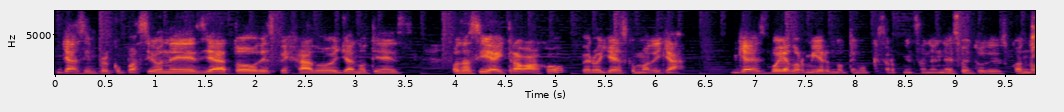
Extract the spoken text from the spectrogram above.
ya sin preocupaciones, ya todo despejado, ya no tienes, o sea, sí hay trabajo, pero ya es como de ya, ya es voy a dormir, no tengo que estar pensando en eso, entonces cuando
